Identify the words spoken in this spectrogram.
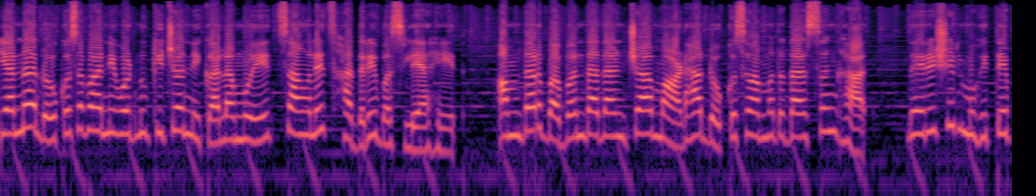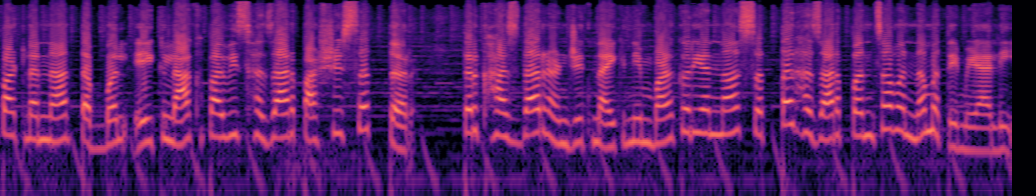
यांना लोकसभा निवडणुकीच्या निकालामुळे चांगलेच हादरे बसले आहेत. आमदार बबनदादांच्या माढा लोकसभा मतदारसंघात धैर्यशील मोहिते पाटलांना तब्बल एक लाख बावीस हजार पाचशे सत्तर तर खासदार रणजित नाईक निंबाळकर यांना सत्तर हजार पंचावन्न मते मिळाली.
